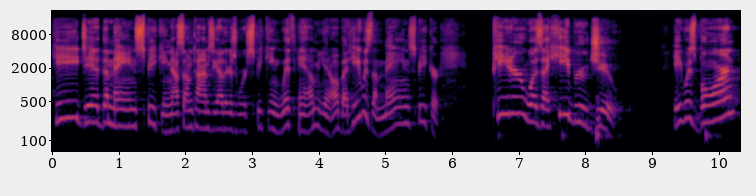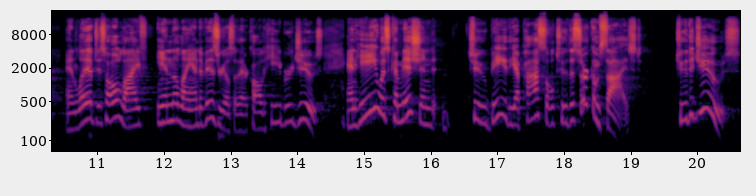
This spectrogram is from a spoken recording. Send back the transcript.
he did the main speaking. Now, sometimes the others were speaking with him, you know, but he was the main speaker. Peter was a Hebrew Jew. He was born and lived his whole life in the land of Israel, so they're called Hebrew Jews. And he was commissioned to be the apostle to the circumcised, to the Jews,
